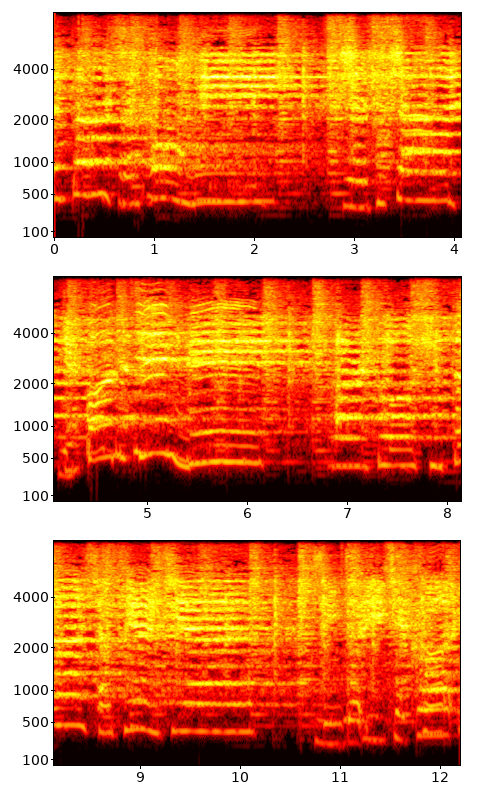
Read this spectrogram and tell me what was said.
的闪通里，射出闪电般的精灵，耳朵竖的小天线，听着一切可以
